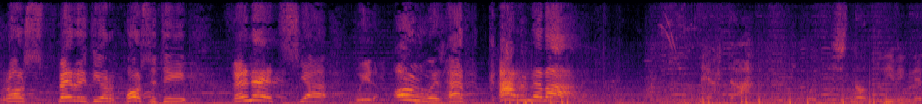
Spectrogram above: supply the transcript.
prosperity or paucity, Venezia will always have Carnival! Merda. He's not leaving the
